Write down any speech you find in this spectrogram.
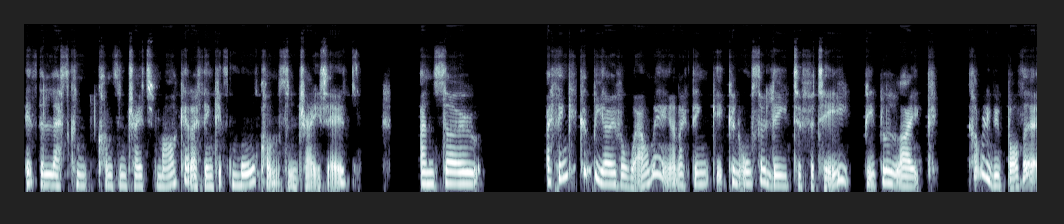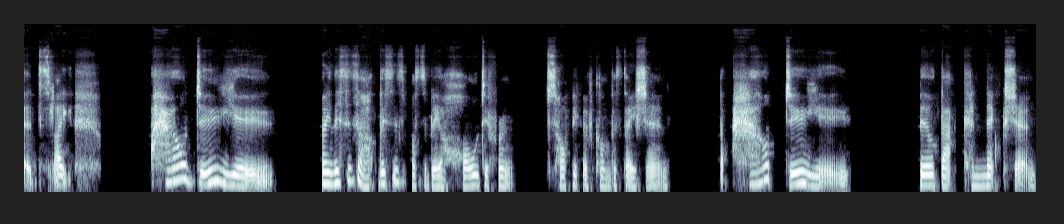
it's a less con- concentrated market. I think it's more concentrated. And so I think it can be overwhelming and I think it can also lead to fatigue. People are like, can't really be bothered. Like, how do you I mean, this is a this is possibly a whole different topic of conversation. But how do you build that connection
